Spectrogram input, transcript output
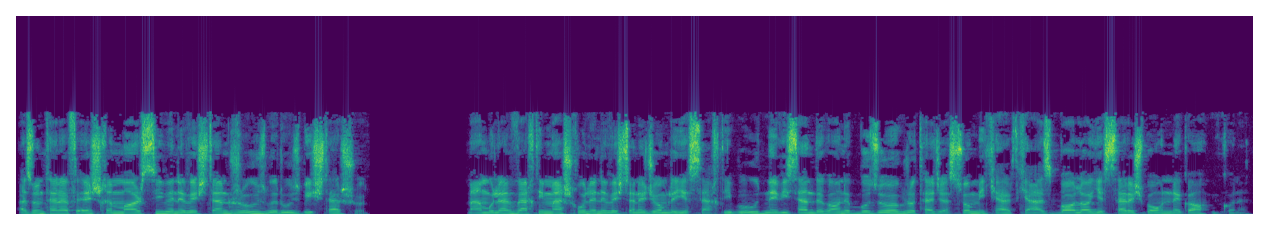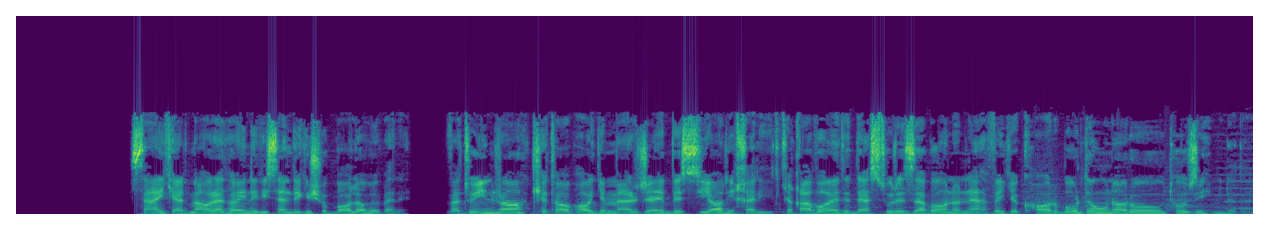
از اون طرف عشق مارسی به نوشتن روز به روز بیشتر شد. معمولا وقتی مشغول نوشتن جمله سختی بود نویسندگان بزرگ رو تجسم می کرد که از بالای سرش با اون نگاه می کنن. سعی کرد مهارت‌های نویسندگیش رو بالا ببره و تو این راه کتابهای مرجع بسیاری خرید که قواعد دستور زبان و نحوه کاربرد اونا رو توضیح می‌دادند.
